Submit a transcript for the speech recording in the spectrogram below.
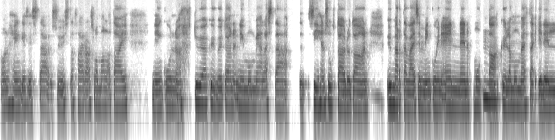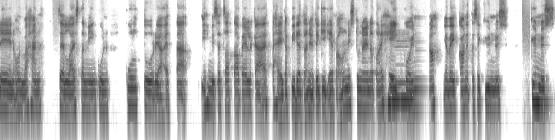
on henkisistä syistä sairauslomalla tai niin kun työkyvytön, niin mun mielestä siihen suhtaudutaan ymmärtäväisemmin kuin ennen, mutta mm. kyllä mun mielestä edelleen on vähän sellaista niin kun kulttuuria, että ihmiset saattaa pelkää, että heitä pidetään jotenkin epäonnistuneina tai heikkoina, mm. ja veikkaan, että se kynnys, kynnys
